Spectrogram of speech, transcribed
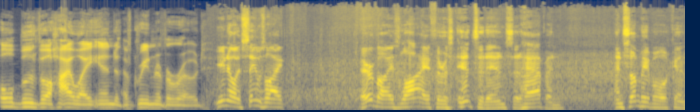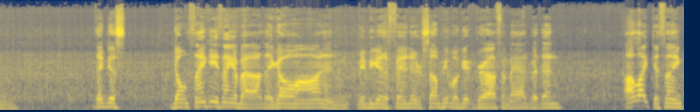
old Boonville Highway end of Green River Road. You know, it seems like everybody's life there's incidents that happen, and some people can they just don't think anything about it. They go on and maybe get offended, or some people get gruff and mad. But then I like to think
